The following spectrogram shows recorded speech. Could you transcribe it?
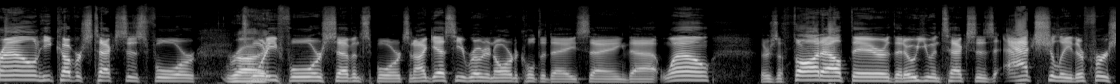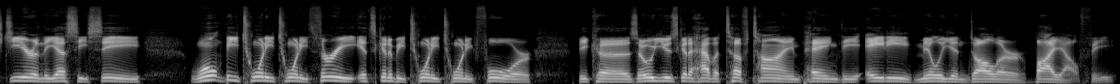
Brown, he covers Texas for Right. 24 7 sports. And I guess he wrote an article today saying that, well, there's a thought out there that OU and Texas actually, their first year in the SEC won't be 2023. It's going to be 2024 because OU is going to have a tough time paying the $80 million buyout fee.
